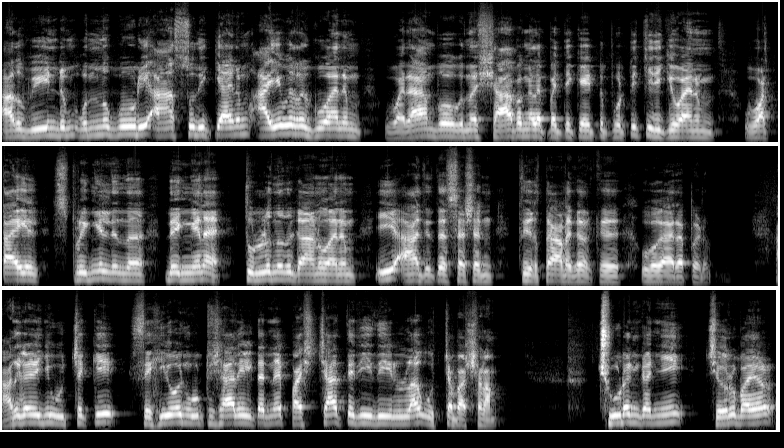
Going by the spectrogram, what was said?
അത് വീണ്ടും ഒന്നുകൂടി ആസ്വദിക്കാനും അയവിറക്കുവാനും വരാൻ പോകുന്ന ശാപങ്ങളെപ്പറ്റി കേട്ട് പൊട്ടിച്ചിരിക്കുവാനും വട്ടായിൽ സ്പ്രിങ്ങിൽ നിന്ന് ഇതെങ്ങനെ തുള്ളുന്നത് കാണുവാനും ഈ ആദ്യത്തെ സെഷൻ തീർത്ഥാടകർക്ക് ഉപകാരപ്പെടും. അത് കഴിഞ്ഞ് ഉച്ചയ്ക്ക് സെഹിയോൻ ഊട്ടുശാലയിൽ തന്നെ പശ്ചാത്യ രീതിയിലുള്ള ഉച്ചഭക്ഷണം. ചൂടൻ കഞ്ഞി ചെറുപയർ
